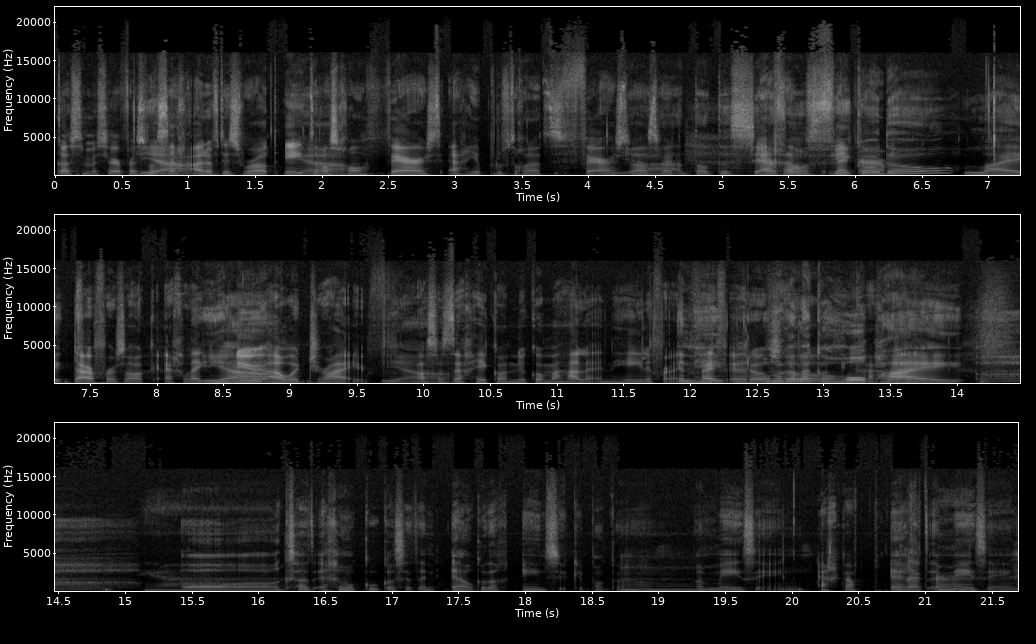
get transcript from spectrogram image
Customer service was Ja. echt out of this world. Eten Ja. was gewoon vers. Echt, je proefde gewoon dat het vers was. Dat dessert echt, van Fico though, like Daarvoor zal ik echt, like, nu, I would drive. Als ze zeggen, je kan nu komen halen een hele voor Een 5 hele- euro oh my god, like a whole pie. Ja. Oh, ik zou het echt in mijn koelkast zetten en elke dag één stukje pakken. Mm. Amazing. Echt kapot Echt lekker. amazing.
